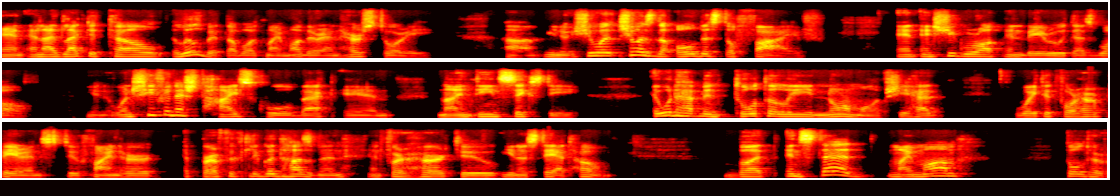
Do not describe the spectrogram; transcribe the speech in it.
And, and I'd like to tell a little bit about my mother and her story. Um, you know, she was she was the oldest of five, and, and she grew up in Beirut as well. You know, when she finished high school back in 1960, it would have been totally normal if she had waited for her parents to find her a perfectly good husband and for her to you know stay at home but instead my mom told her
